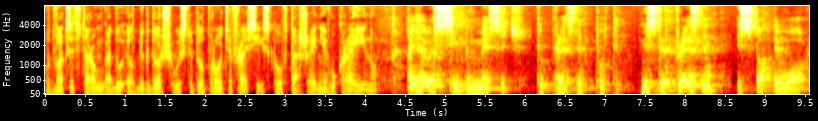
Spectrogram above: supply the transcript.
В 22 году Элбекдорш выступил против против российского вторжения в Украину. I have a simple message to President Putin. Mr. President, stop the war.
